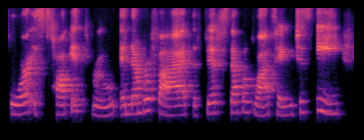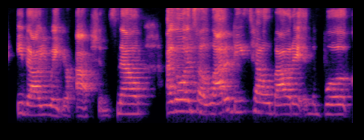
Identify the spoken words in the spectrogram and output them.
four is talk it through. And number five, the fifth step of latte, which is E, evaluate your options. Now, I go into a lot of detail about it in the book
